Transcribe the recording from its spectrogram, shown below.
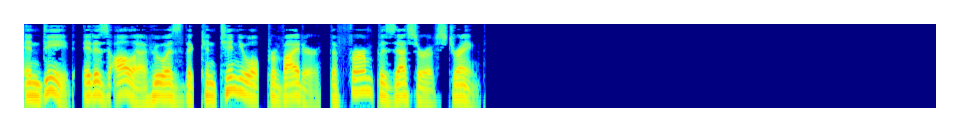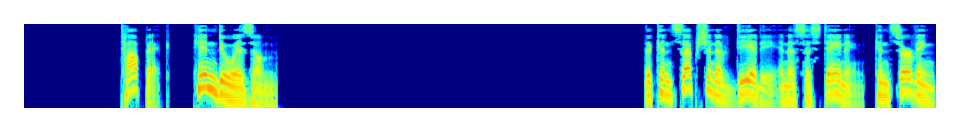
Indeed, it is Allah who is the continual provider, the firm possessor of strength. Topic: Hinduism The conception of deity in a sustaining, conserving,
